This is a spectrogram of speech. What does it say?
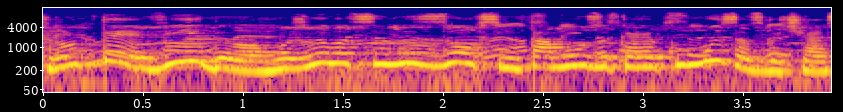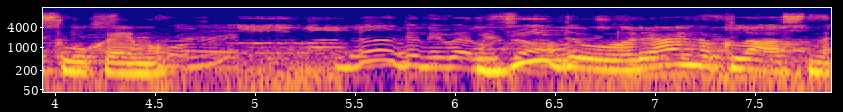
Круте відео. Можливо, це не зовсім та музика, яку ми зазвичай слухаємо. Відео реально класне.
